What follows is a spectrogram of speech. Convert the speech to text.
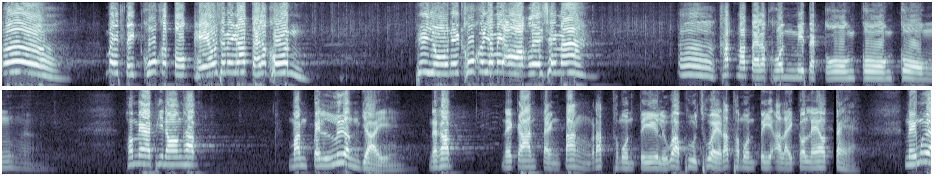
เออ ไม่ติดคุกก็ตกเหวใช่ไหมครับ แต่ละคน ที่อยู่ในคุกก็ยังไม่ออกเลยใช่ไหม เออ คัดมาแต่ละคนมีแต่โกงโกงโกงพ่อแม่พี่น้องครับ มันเป็นเรื่องใหญ่นะครับ ในการแต่งตั้งรัฐมนตรีหรือว่าผู้ช่วยรัฐมนตรีอะไรก็แล้วแต่ ในเมื่อ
